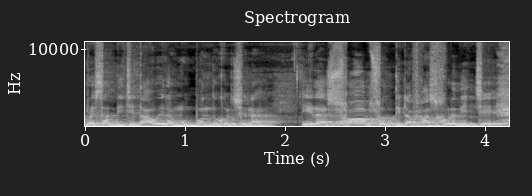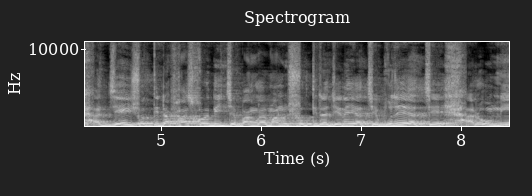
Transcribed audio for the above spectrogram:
প্রেসার দিচ্ছি, তাও এরা মুখ বন্ধ করছে না। এরা সব সত্যিটা ফাঁস করে দিচ্ছে। আর যেই সত্যিটা ফাঁস করে দিচ্ছে, বাংলার মানুষ সত্যিটা জেনে যাচ্ছে, বুঝে যাচ্ছে, আর অমনি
